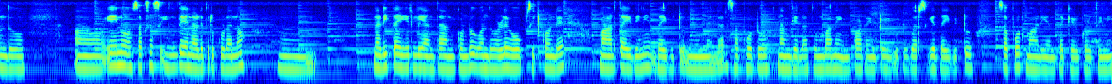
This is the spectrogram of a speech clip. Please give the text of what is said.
ಒಂದು ಏನು ಸಕ್ಸಸ್ ಇಲ್ಲದೆ ನಡೆದರೂ ಕೂಡ ನಡೀತಾ ಇರಲಿ ಅಂತ ಅಂದ್ಕೊಂಡು ಒಂದು ಒಳ್ಳೆ ಹೋಪ್ಸ್ ಇಟ್ಕೊಂಡೆ ಮಾಡ್ತಾ ಇದ್ದೀನಿ. ದಯವಿಟ್ಟು ನಿಮ್ಮೆಲ್ಲರ ಸಪೋರ್ಟು ನಮಗೆಲ್ಲ ತುಂಬಾ ಇಂಪಾರ್ಟೆಂಟು ಯೂಟ್ಯೂಬರ್ಸ್ಗೆ ದಯವಿಟ್ಟು ಸಪೋರ್ಟ್ ಮಾಡಿ ಅಂತ ಕೇಳ್ಕೊಳ್ತೀನಿ.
